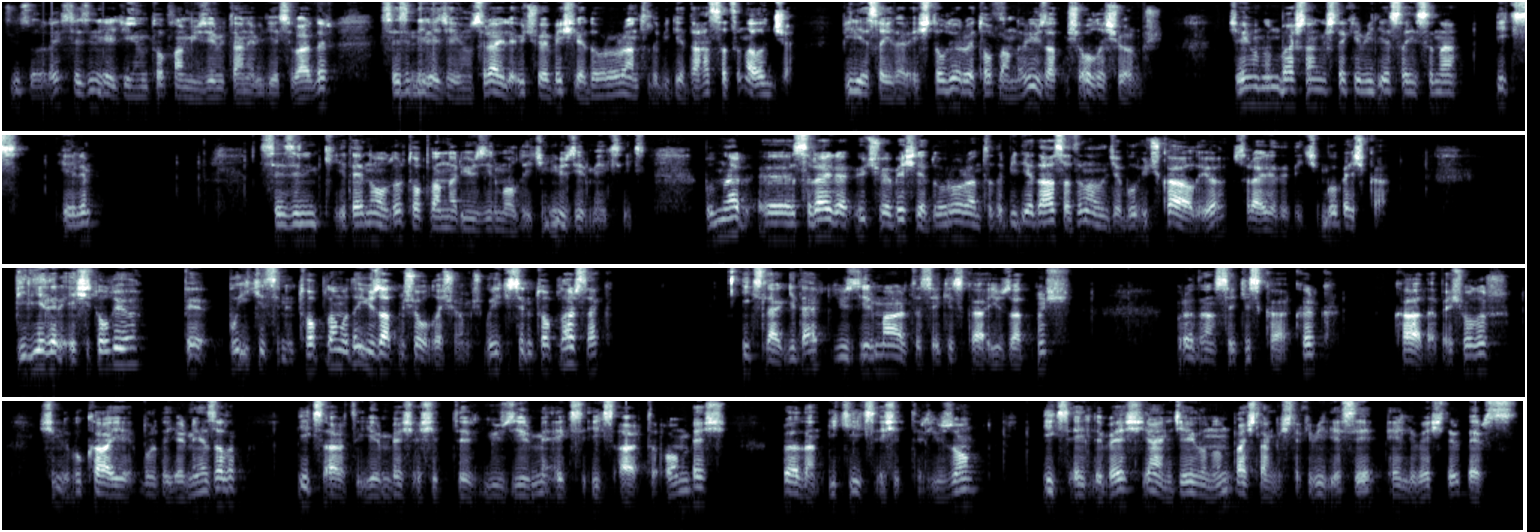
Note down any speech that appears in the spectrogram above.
Üçüncü sorudayız. Sezin ile toplam 120 tane bilyesi vardır. Sezin ile sırayla 3 ve 5 ile doğru orantılı bilye daha satın alınca bilye sayıları eşit oluyor ve toplamları 160'a ulaşıyormuş. Ceyhun'un başlangıçtaki bilye sayısına x diyelim. Sezin'inki de ne olur? Toplamları 120 olduğu için 120 eksi x. Bunlar e, sırayla 3 ve 5 ile doğru orantılı bilye daha satın alınca bu 3K alıyor sırayla dediği için bu 5K. Bilyeleri eşit oluyor ve bu ikisinin toplamı da 160'a ulaşıyormuş. Bu ikisini toplarsak x'ler gider. 120 artı 8k 160. Buradan 8k 40. k da 5 olur. Şimdi bu k'yı burada yerine yazalım. x artı 25 eşittir 120 eksi x artı 15. Buradan 2x eşittir 110. x 55 yani Ceyhun'un başlangıçtaki bilyesi 55'tir deriz.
